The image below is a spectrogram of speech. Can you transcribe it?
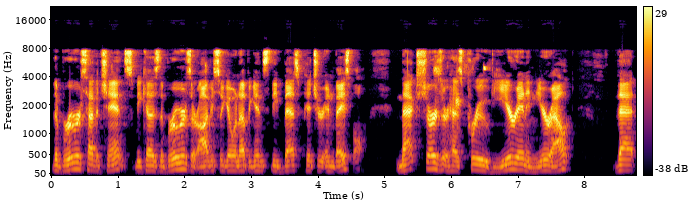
the Brewers have a chance because the Brewers are obviously going up against the best pitcher in baseball. Max Scherzer has proved year in and year out that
